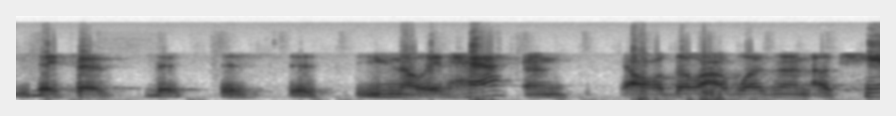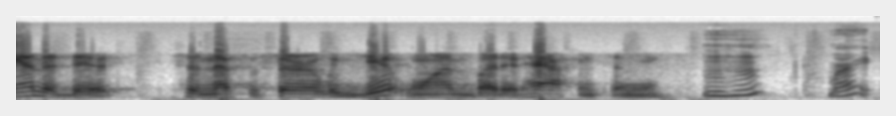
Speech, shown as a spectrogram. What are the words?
they said that this, this, you know, it happens. Although I wasn't a candidate to necessarily get one, but it happened to me. Mm-hmm. Right.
